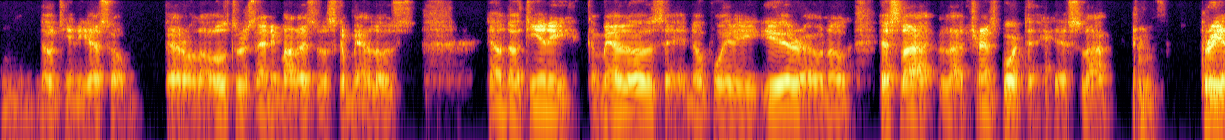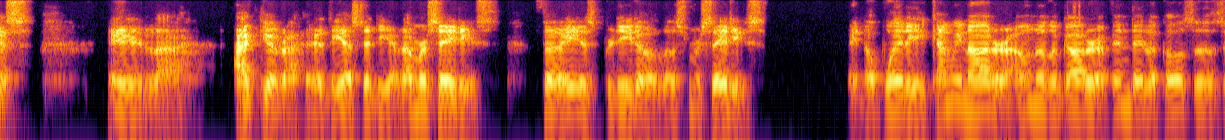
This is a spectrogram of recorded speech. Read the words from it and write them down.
no tiene eso, pero los otros animales, los camelos, él no tiene camelos, eh, no puede ir, uno, es la, la transporte, es la Prius, eh, la Acura el día este día, la Mercedes, ellos perdido los Mercedes no puede caminar a un lugar, aprende las cosas.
